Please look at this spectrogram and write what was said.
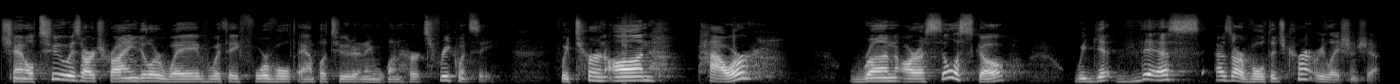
Channel 2 is our triangular wave with a 4 volt amplitude and a 1 hertz frequency. If we turn on power, run our oscilloscope, we get this as our voltage current relationship.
